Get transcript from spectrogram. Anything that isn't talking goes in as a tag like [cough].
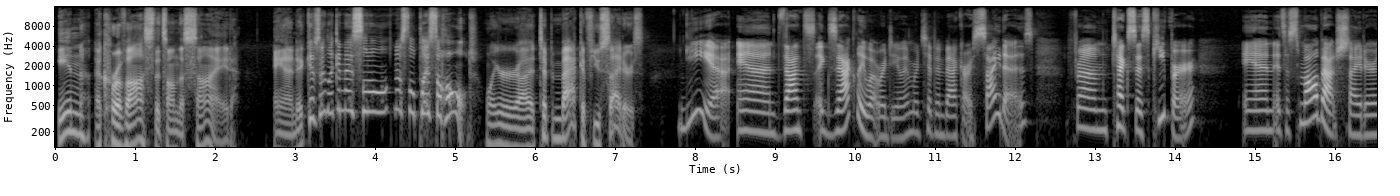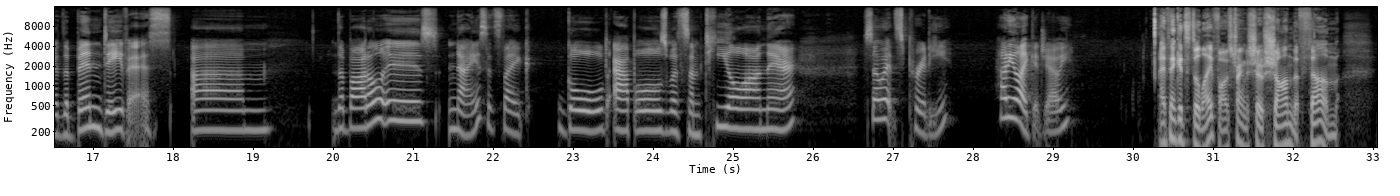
in a crevasse that's on the side, and it gives it like a nice little nice little place to hold while you're uh, tipping back a few ciders. Yeah, and that's exactly what we're doing. We're tipping back our ciders from Texas Keeper, and it's a small batch cider, the Ben Davis. Um, the bottle is nice. It's like gold apples with some teal on there, so it's pretty. How do you like it, Joey? I think it's delightful. I was trying to show Sean the thumb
